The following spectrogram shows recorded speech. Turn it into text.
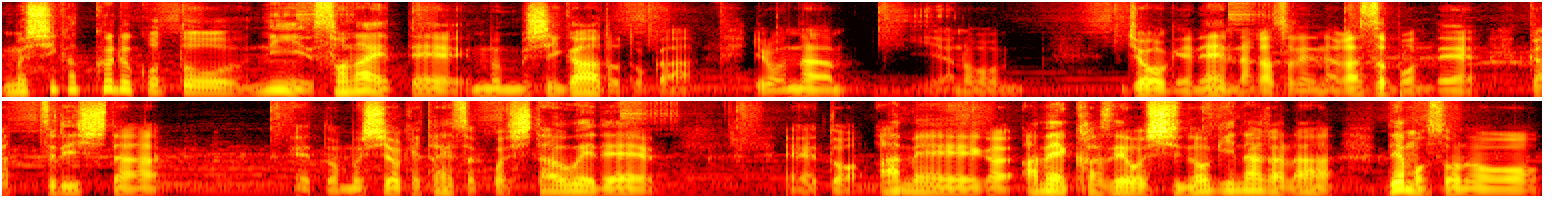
虫が来ることに備えて虫ガードとかいろんなあの上下ね長袖長ズボンでがっつりした、えっと虫除け対策をした上で、えっと雨が雨風をしのぎながらでもその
